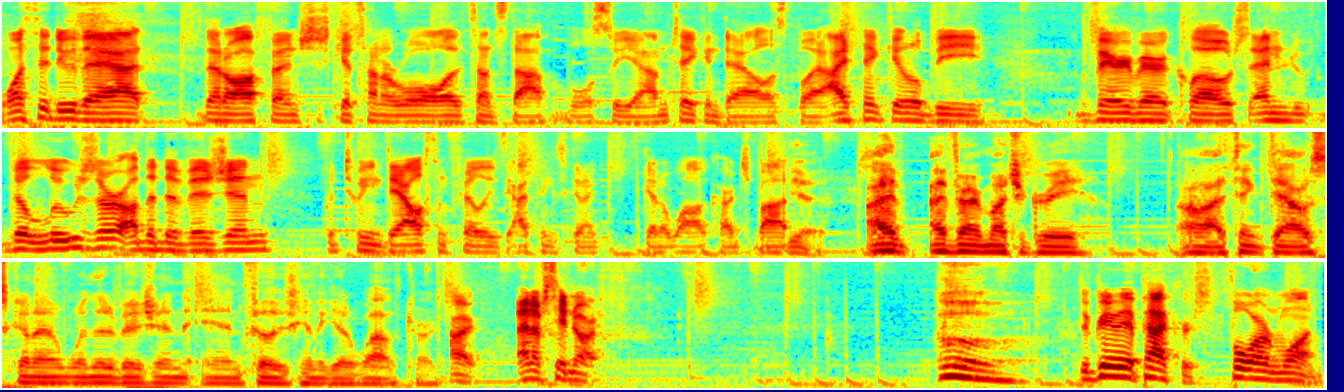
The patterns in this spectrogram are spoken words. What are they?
once they do that, that offense just gets on a roll. It's unstoppable. So yeah, I'm taking Dallas, but I think it'll be very very close. And the loser of the division between Dallas and Philly, I think is gonna get a wild card spot. Yeah, I, I very much agree. Uh, I think Dallas is going to win the division and Philly's going to get a wild card. All right, NFC North. the Green Bay Packers four and one.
